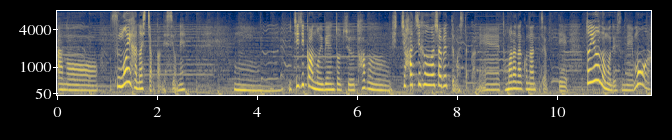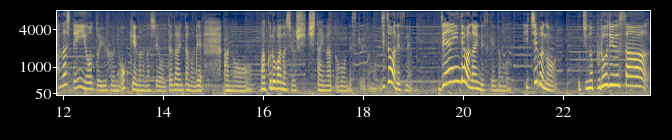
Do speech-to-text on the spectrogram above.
あのー、すごい話しちゃったんですよね。うん。1時間のイベント中多分78分は喋ってましたかね。止まらなくなっちゃって。というのもですねもう話していいよというふうに OK の話をいただいたのであの暴露話をしたいなと思うんですけれども。実はですね全員ではないんですけれども一部のうちのプロデューサ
